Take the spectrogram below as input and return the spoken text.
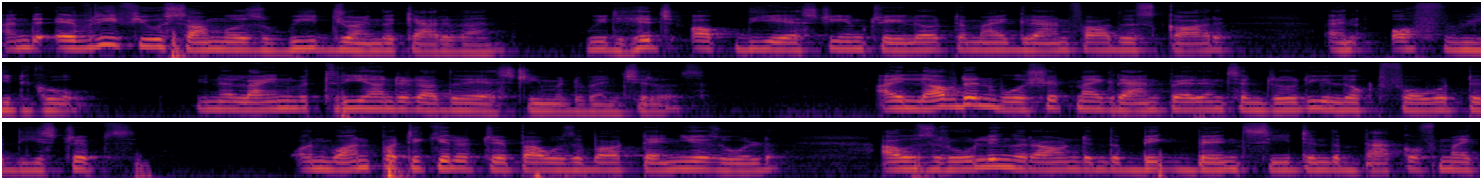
and every few summers we'd join the caravan. We'd hitch up the Airstream trailer to my grandfather's car and off we'd go, in a line with 300 other Airstream adventurers. I loved and worshipped my grandparents and really looked forward to these trips. On one particular trip, I was about 10 years old. I was rolling around in the big bench seat in the back of my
